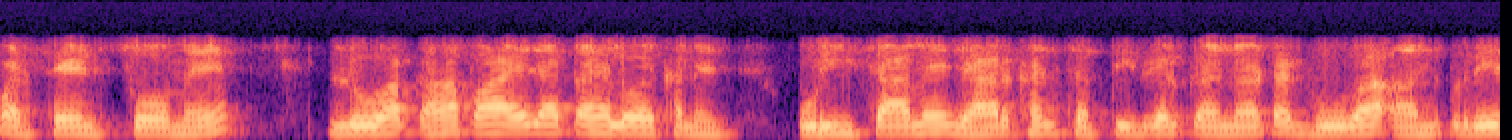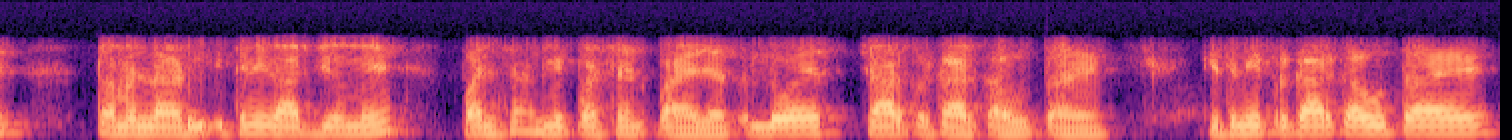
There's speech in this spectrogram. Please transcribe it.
परसेंट सौ में लोहा कहाँ पाया जाता है? लोह खनिज। उड़ीसा में, झारखंड, छत्तीसगढ़, कर्नाटक, गोवा, आंध्र प्रदेश, तमिलनाडु, इतने राज्यों में पंचानवे परसेंट पाया जाता है। लोह चार प्रकार का होता है। कितने प्रकार का होता है?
